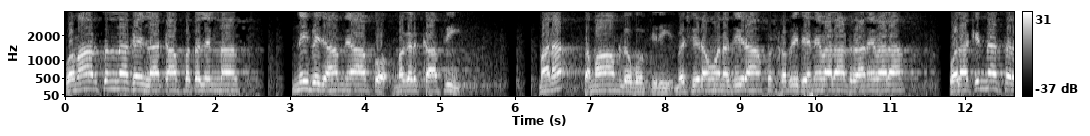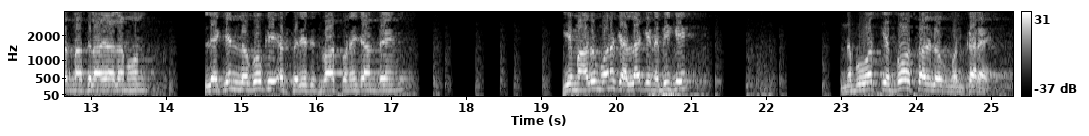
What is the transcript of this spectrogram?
ومار صلی اللہ کا اللہ کا فتل الناس نہیں بھیجا ہم نے آپ کو، مگر کافی۔ مانا تمام لوگوں کے لیے۔ بشیر و نذیرہ خوشخبری دینے والا، ڈرانے والا۔ ولیکن اکثر الناس لا يعلمون۔ لیکن لوگوں کی اکثریت اس بات کو نہیں جانتے ہیں۔ یہ معلوم ہونا کہ اللہ کے نبی کے نبوت کے بہت سارے لوگ منکر ہیں،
